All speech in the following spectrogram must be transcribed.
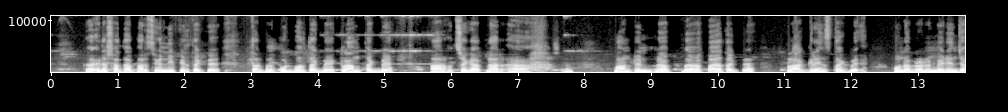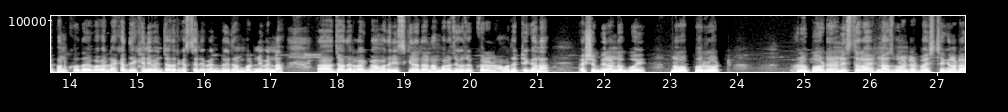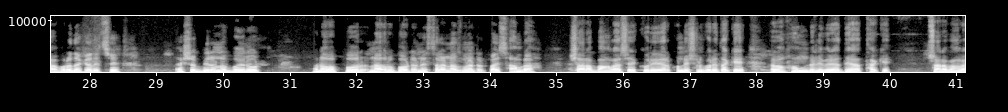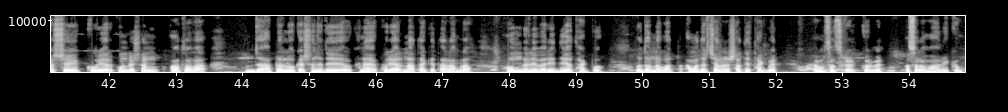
এটার সাথে আপনার হচ্ছে নিপিল থাকবে, তারপরে ফুটবল থাকবে ক্লাম থাকবে, আর হচ্ছে গিয়ে আপনার মাউন্টেন পায়া থাকবে প্লাগ রেঞ্জ থাকবে। হোন্ডা ব্র্যান্ডের মেড ইন জাপান খোদা, এভাবে লেখা দেখে নেবেন। যাদের কাছ নেবেন, দুই নম্বর নেবেন না। যাদের লাগবে আমাদের স্ক্রিনে দেওয়া নাম্বারে যোগাযোগ করুন। আমাদের ঠিকানা একশো বিরানব্বই নবাবপুর রোড, রূপা হোটেল নিচতলায়, নাজমুল এন্টারপ্রাইজ। ঠিকানাটা আবারও দেখা দিচ্ছি। একশো বিরানব্বই রোড, নবাবপুর রূপা হোটেল নিচতলায়, নাজমুল এন্টারপ্রাইজ। আমরা সারা বাংলাদেশে কুরিয়ার কন্ডিশন করে থাকি এবং হোম ডেলিভারি দেওয়া থাকে। সারা বাংলাদেশে কুরিয়ার কন্ডিশন অথবা যা আপনার লোকেশন যদি ওখানে কুরিয়ার না থাকে, তাহলে আমরা হোম ডেলিভারি দিয়ে থাকব। তো ধন্যবাদ, আমাদের চ্যানেলের সাথে থাকবেন এবং সাবস্ক্রাইব করবেন। আসসালামু আলাইকুম।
